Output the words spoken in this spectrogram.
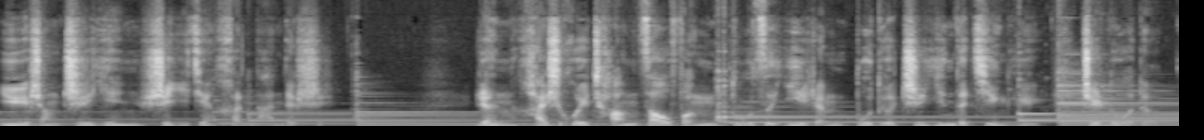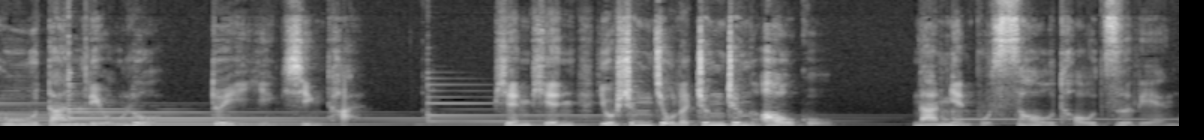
遇上知音是一件很难的事，人还是会常遭逢独自一人不得知音的境遇，只落得孤单流落，对影星叹，偏偏又生就了铮铮傲骨。难免不搔头自怜。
